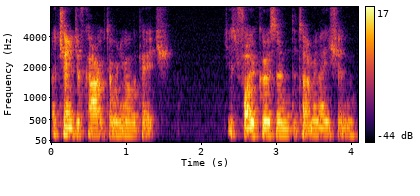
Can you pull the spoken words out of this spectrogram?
a change of character when you're on the pitch. Just focus and determination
